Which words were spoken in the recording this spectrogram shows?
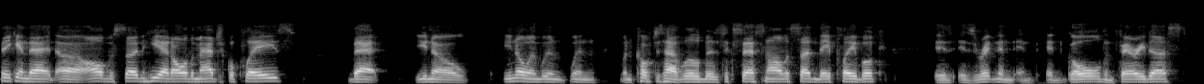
thinking that uh, all of a sudden he had all the magical plays that you know, you know, when when when when coaches have a little bit of success and all of a sudden their playbook is is written in, in, in gold and fairy dust.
